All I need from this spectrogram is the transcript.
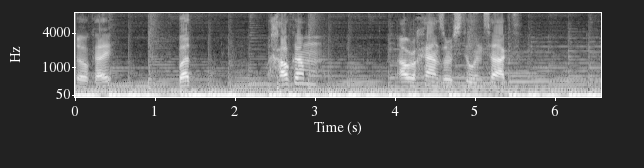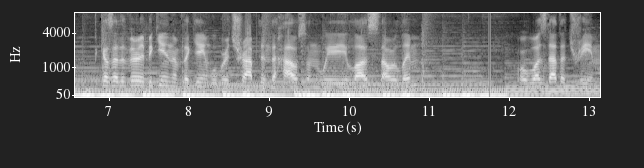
Okay. But how come our hands are still intact? Because at the very beginning of the game we were trapped in the house and we lost our limb? Or was that a dream?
